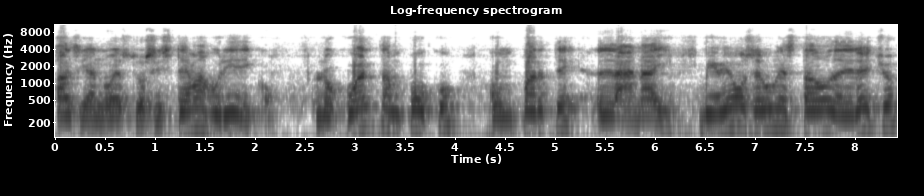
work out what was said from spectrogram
hacia nuestro sistema jurídico, lo cual tampoco comparte la ANAI. Vivimos en un Estado de Derecho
